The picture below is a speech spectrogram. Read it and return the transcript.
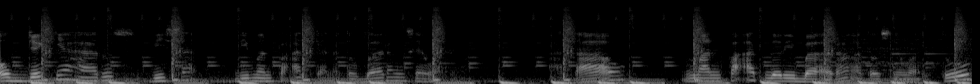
objeknya harus bisa dimanfaatkan atau barang sewanya atau manfaat dari barang atau sewa itu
